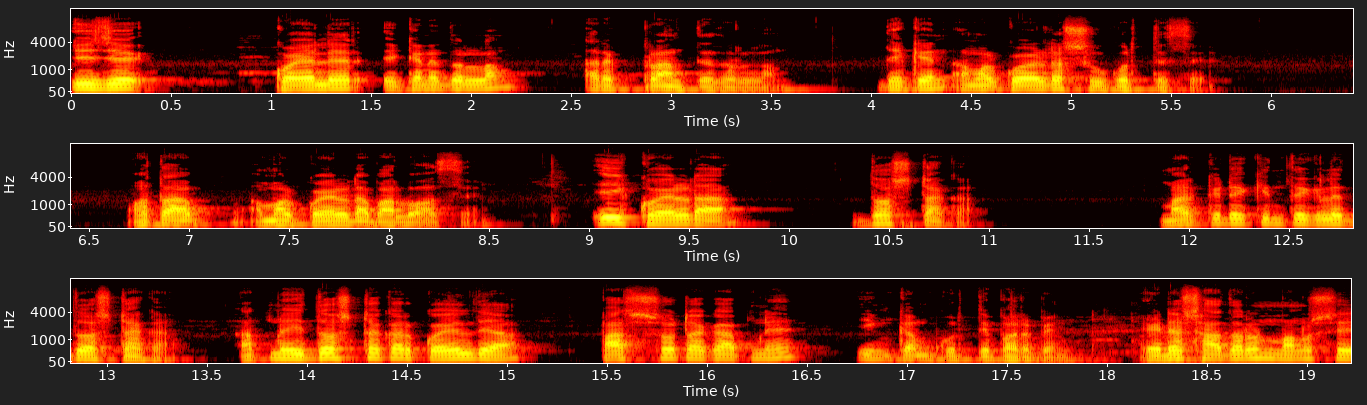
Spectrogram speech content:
এই যে কয়েলের এখানে ধরলাম আর এক প্রান্তে ধরলাম। দেখেন আমার কয়েলটা শু করতেছে। অর্থাৎ আমার কয়েলটা ভালো আছে। এই কয়েলটা দশ টাকা। মার্কেটে কিনতে গেলে দশ টাকা। আপনি এই দশ টাকার কয়েল দেওয়া পাঁচশো টাকা আপনি ইনকাম করতে পারবেন। এটা সাধারণ মানুষে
